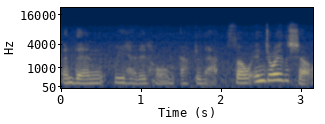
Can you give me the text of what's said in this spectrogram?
and then we headed home after that. So enjoy the show.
